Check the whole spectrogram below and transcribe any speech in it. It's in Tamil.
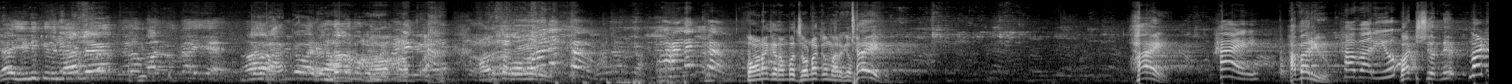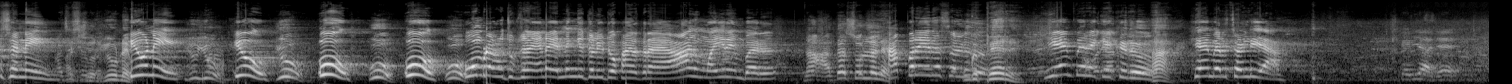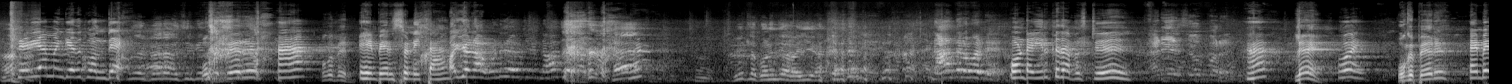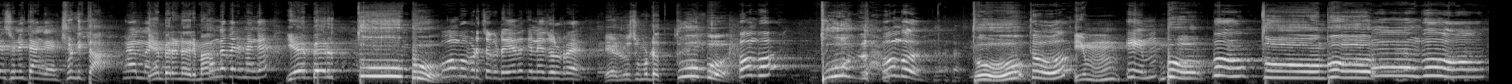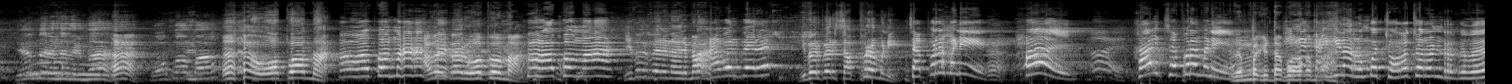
ஏன் இனிக்குது அடுத்த வணக்கம். வணக்கம். வணக்கம். ரொம்ப சொணக்கமா இருக்கு Hey. Hi. How are you? how are you? What is your name? What is your name? What is your you name? You name? You, you. You. You. ஊ. ஊ. ஊ. ஊம்புடா ஊச்சு புடிச்சா, ஏன்டா என்னங்க சொல்லிட்டு உட்கார்ந்திருக்கிற? ஆளு மயிரையும் பாரு. நான் அத சொல்லல அப்புறம் எதை சொல்லுது? உங்க பேரு? என் பேரை கேக்குது. என் பேரை சொல்லியா? தெரியாம இங்க எதுக்கு வந்த? ஒரு பேரை வச்சிருக்கேன் உங்க பேரு? உங்க பேரு என் பேரு சுனிதா. ஐயா நான் ஒண்ணு வீட்டுல குழந்தைய மாட்டேன் உன்கிட்ட இருக்குதா? ஆ? லே ஓய். உங்க பேரு என் பேரு சுனிதாங்க. சுனிதா. என் பேரு என்ன தெரியுமா உங்க பேரு என்னங்க? என் பேரு தூம்பு ஊம்பு பிடிச்சுக்கிட்டு எதுக்கு என்ன சொல்ற? ஏ லூசு முட்டை தூம்பு ஊம்பு. தூம்பு ஊம்பு. தூ தூ. இம் இம். பு பூ. தூம்பு ஊம்பு. என் பேர் என்ன தெரியுமா. ஓப்பாமா ஓப்பாமா ஓப்பம்மா. அவர் பேர் ஓப்பாமா ஓப்பம்மா. இவர் பேர் என்ன தெரியுமா அவர் பேரு இவர் பேர் சப்ரமணி. சப்பரமணி ஹாய். ஹாய். சப்பரமணி ரொம்ப கிட்ட போகாதம்மா. கையெல்லாம் ரொம்ப சொர சொரன்னு இருக்குது.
